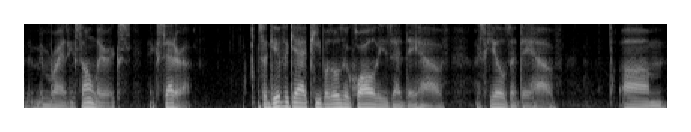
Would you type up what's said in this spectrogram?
memorizing song lyrics, etc. So give the gab people those are qualities that they have, or skills that they have. Um,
